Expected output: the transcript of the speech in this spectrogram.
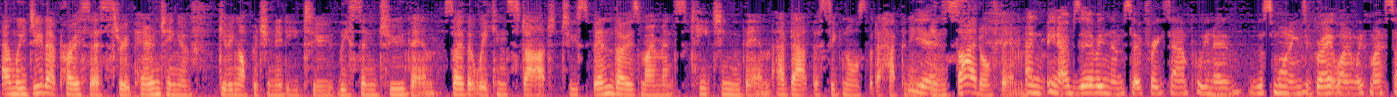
And we do that process through parenting of giving opportunity to listen to them so that we can start to spend those moments teaching them about the signals that are happening Yes. inside of them. and you know observing them so for example you know this morning's a great one with my son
